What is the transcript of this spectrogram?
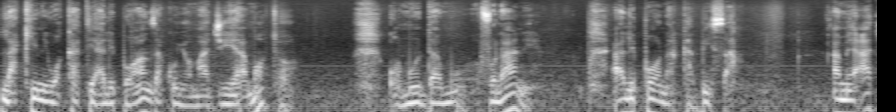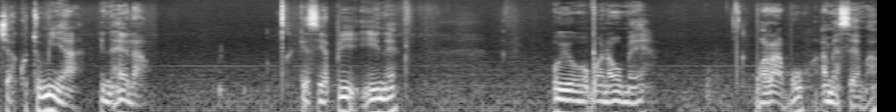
lakini wakati alipoanza kunywa maji ya moto kwa muda fulani alipona kabisa, ameacha kutumia inhela. Kesi ya ine, huyu mwanaume Mwarabu amesema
